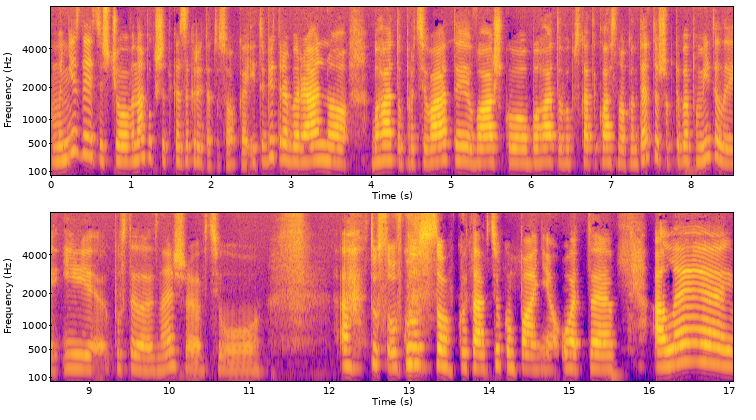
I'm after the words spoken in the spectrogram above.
мені здається, що вона поки що така закрита тусовка, і тобі треба реально багато працювати, важко, багато випускати класного контенту, щоб тебе помітили і пустили, знаєш, в цю. Тусовку. Тусовку, так, в цю компанію. От, е, але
